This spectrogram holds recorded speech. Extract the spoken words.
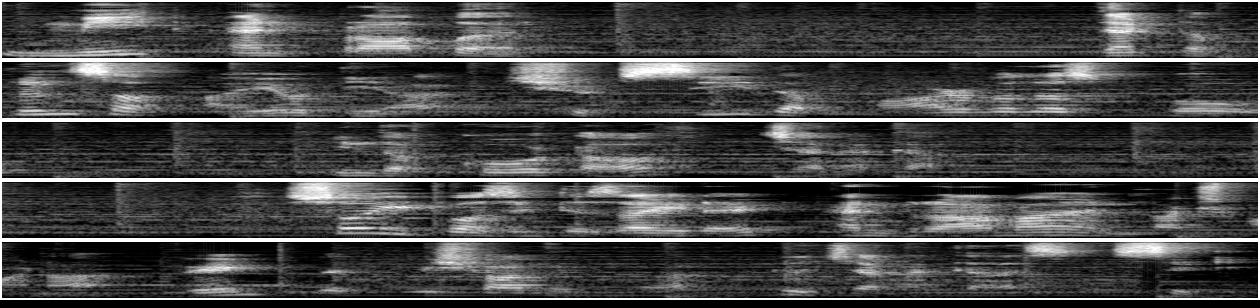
meet and proper that the prince of Ayodhya should see the marvelous bow in the court of Janaka. So it was decided, and Rama and Lakshmana went with Vishwamitra to Janaka's city.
